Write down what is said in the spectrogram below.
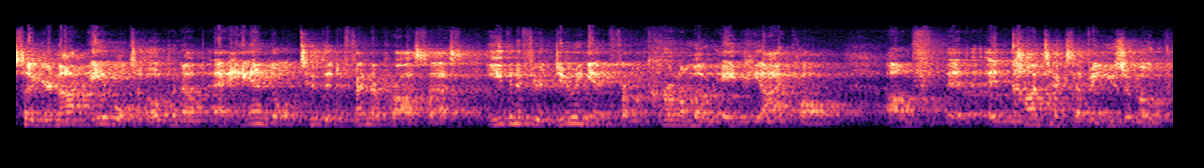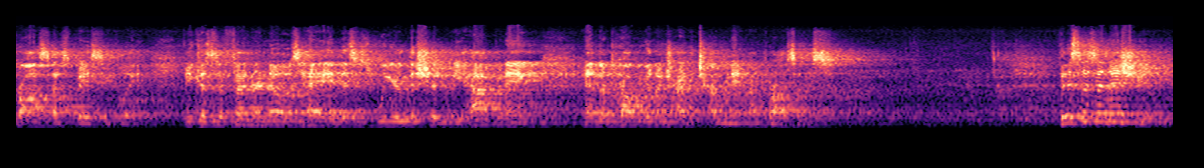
So you're not able to open up a handle to the Defender process, even if you're doing it from a kernel mode API call, um, in context of a user mode process, basically. Because the Defender knows, hey, this is weird, this shouldn't be happening, and they're probably going to try to terminate my process. This is an issue.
